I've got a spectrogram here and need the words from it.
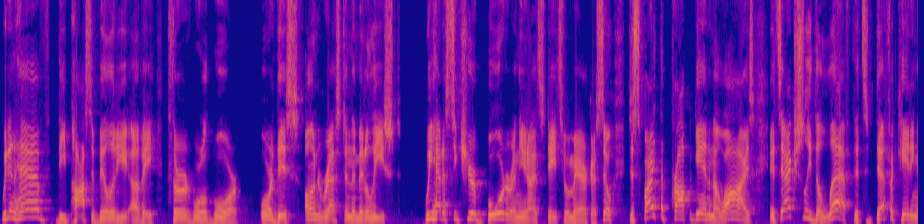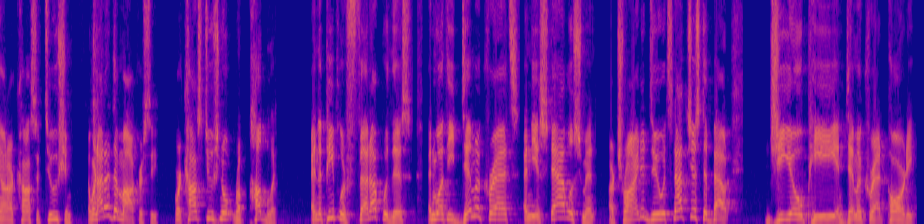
We didn't have the possibility of a third world war or this unrest in the Middle East. We had a secure border in the United States of America. So, despite the propaganda and the lies, it's actually the left that's defecating on our Constitution. And we're not a democracy, we're a constitutional republic. And the people are fed up with this. And what the Democrats and the establishment are trying to do, it's not just about GOP and Democrat Party,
